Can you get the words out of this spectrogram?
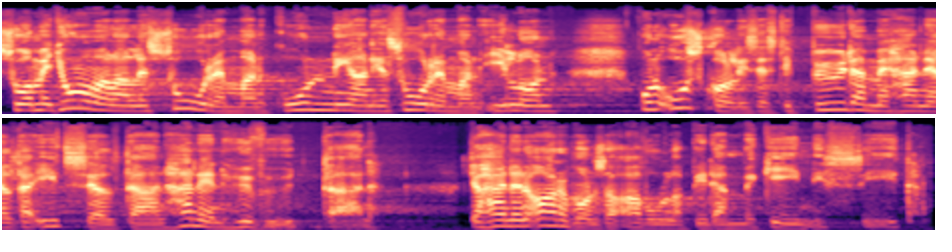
Suomme Jumalalle suuremman kunnian ja suuremman ilon, kun uskollisesti pyydämme häneltä itseltään hänen hyvyyttään ja hänen armonsa avulla pidämme kiinni siitä.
